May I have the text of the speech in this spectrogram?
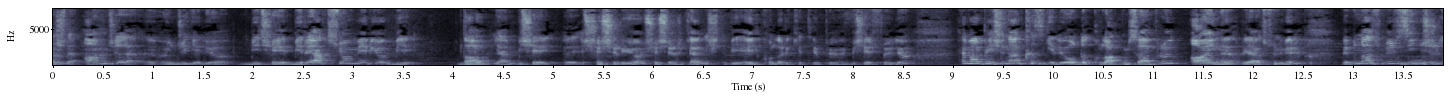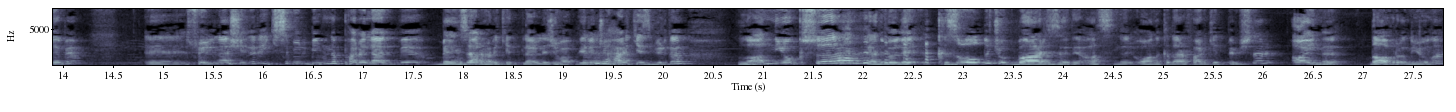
işte amca e, önce geliyor bir şeye bir reaksiyon veriyor bir dav yani bir şey e, şaşırıyor. Şaşırırken işte bir el kol hareketi yapıyor ve bir şey söylüyor. Hemen peşinden kız geliyor. O da kulak misafiri. Aynı reaksiyonu veriyor. Ve bundan sonra bir zincirleme e, söylenen şeyleri ikisi böyle birbirine paralel ve benzer hareketlerle cevap verince herkes birden lan yoksa yani böyle kızı oldu çok bariz hani aslında o ana kadar fark etmemişler aynı davranıyorlar.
